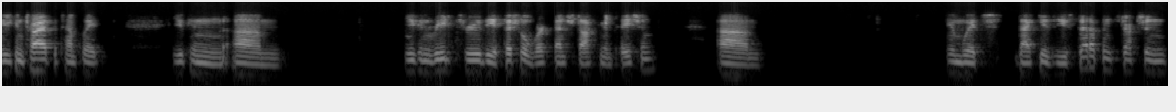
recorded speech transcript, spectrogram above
you can try out the template. You can you can read through the official workbench documentation, um, in which that gives you setup instructions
